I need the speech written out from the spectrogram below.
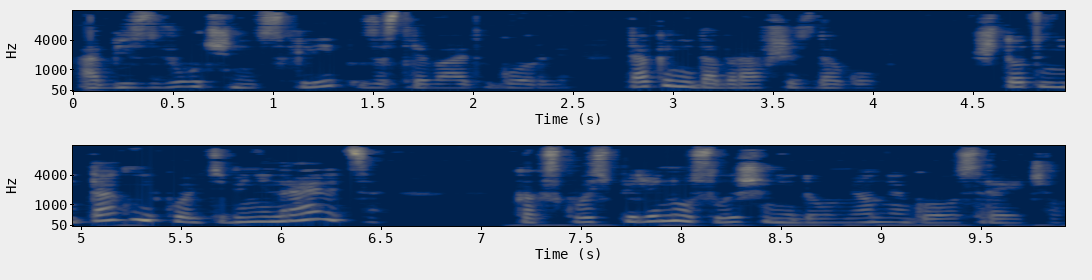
а беззвучный всхлип застревает в горле, так и не добравшись до губ. «Что-то не так, Николь? Тебе не нравится?» Как сквозь пелену слышу недоуменный голос Рэйчел.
